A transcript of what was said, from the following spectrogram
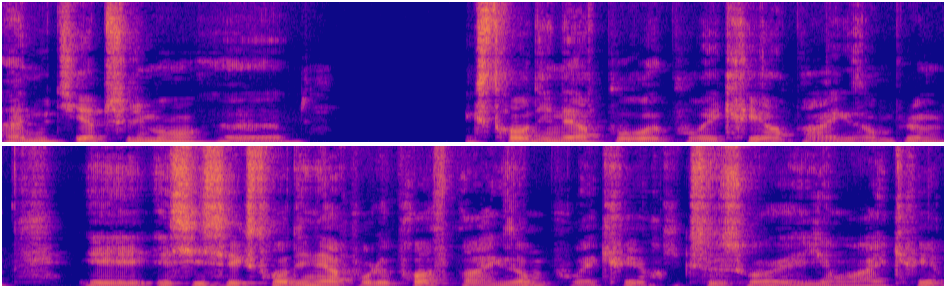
un, outil absolument euh, extraordinaire pour, euh, pour écrire, par exemple. Et, si c'est extraordinaire pour le prof, par exemple, pour écrire, qui que ce soit ayant à écrire,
